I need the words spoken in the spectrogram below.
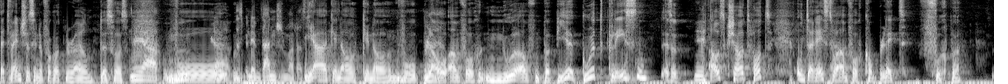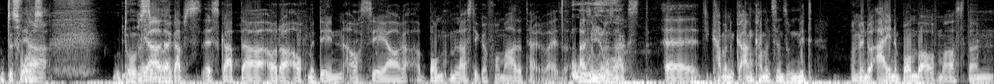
Adventures in the Forgotten Realm, das war's. Ja, wo, ja, das mit dem Dungeon war das. Ja, genau, genau. Mhm. Wo Blau ja. einfach nur auf dem Papier gut gelesen, also ja. ausgeschaut hat und der Rest war einfach komplett furchtbar. Und das war's. Da ja, da gab's, es gab da oder auch mit den auch sehr bombenlastige Formate teilweise. Oh, also wo du sagst, äh, die kann man, Uncommons sind so mit und wenn du eine Bombe aufmachst, dann,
